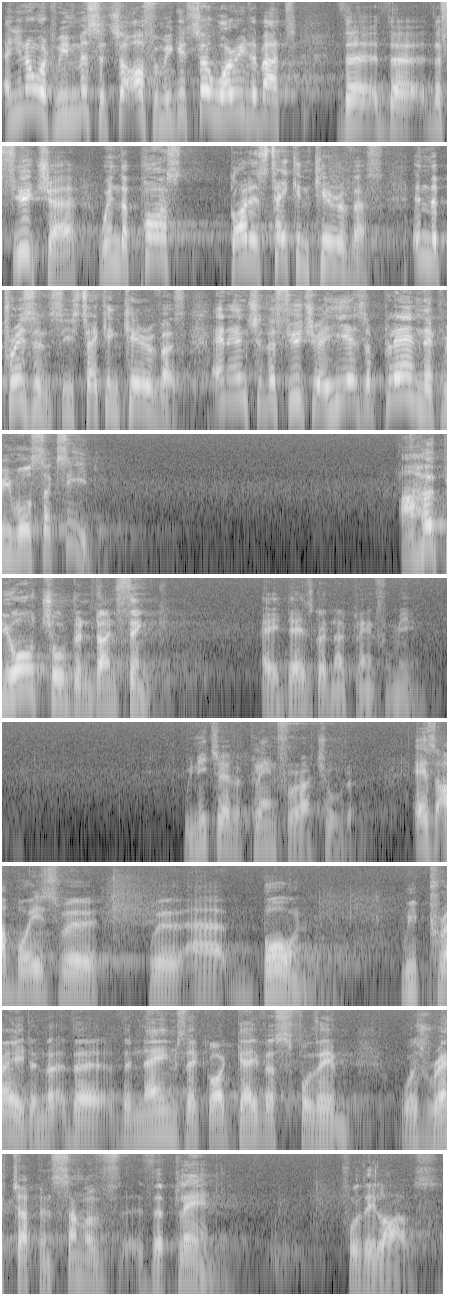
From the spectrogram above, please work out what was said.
And you know what? We miss it so often. We get so worried about the, the, the future when the past, God has taken care of us. In the presence, He's taking care of us. And into the future, He has a plan that we will succeed. I hope your children don't think, hey, dad's got no plan for me. We need to have a plan for our children. As our boys were were uh, born, we prayed, and the, the, the names that God gave us for them was wrapped up in some of the plan for their lives.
